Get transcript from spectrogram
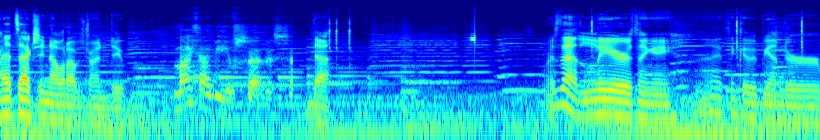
That's actually not what I was trying to do. Might I be of service, sir? Duh. Where's that LAER thingy? I think it would be under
